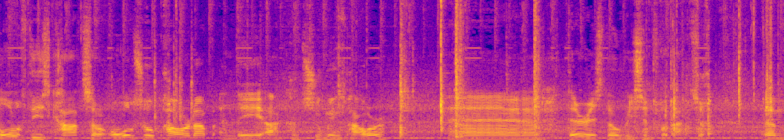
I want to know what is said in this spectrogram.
all of these cards are also powered up and they are consuming power. And there is no reason for that. So um,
